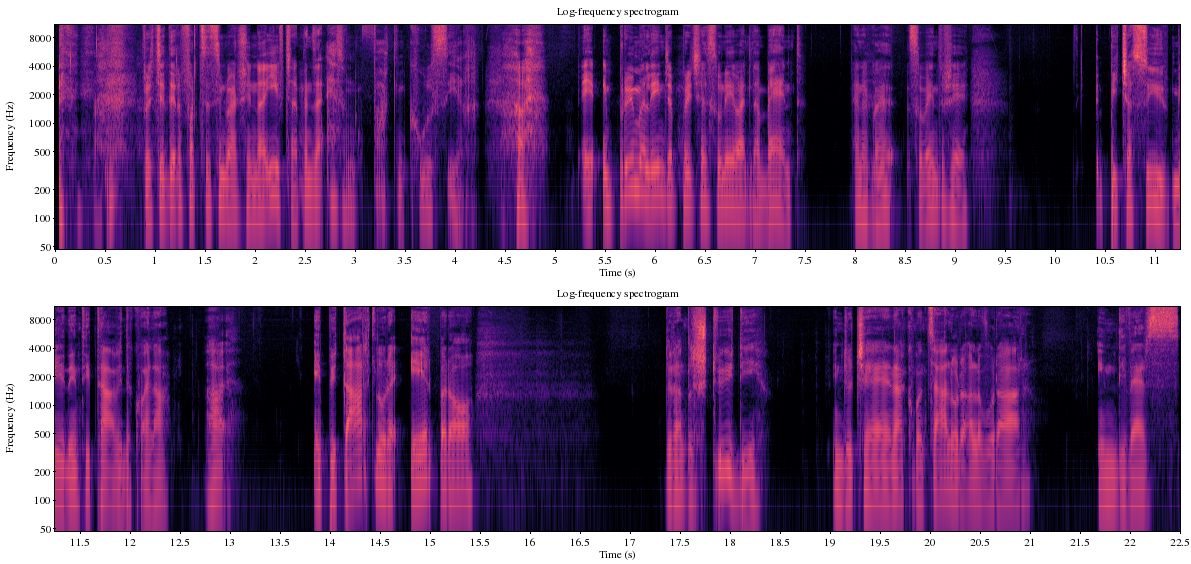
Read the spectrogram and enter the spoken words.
Perché der forse sembra che naiv, cioè pensa è un fucking cool sich. e in prima linea perché suonava una band. E na mm -hmm. so vendo che piccia su mia identità da qua e là. Hai. E più tardi loro er però durante il studi in cui c'è una cominciare loro a lavorare in diversi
